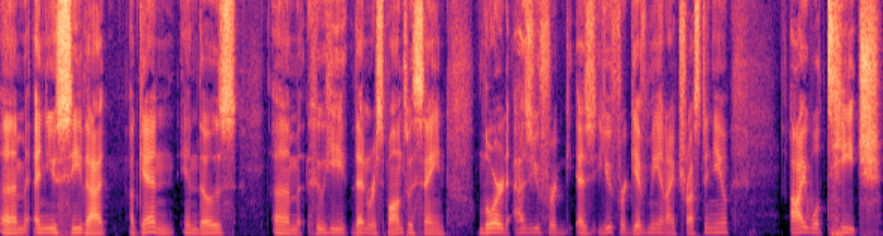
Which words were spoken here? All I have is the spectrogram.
Um, and you see that again in those um, who he then responds with saying, Lord, as you for, as you forgive me and I trust in you, I will teach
